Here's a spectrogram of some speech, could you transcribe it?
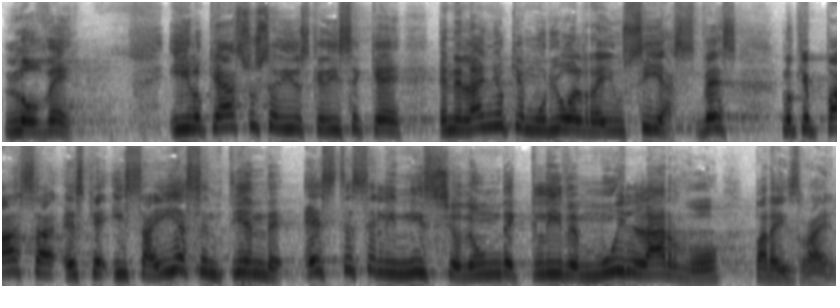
lo ve. Y lo que ha sucedido es que dice que en el año que murió el rey Usías, ¿ves? Lo que pasa es que Isaías entiende, este es el inicio de un declive muy largo para Israel.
